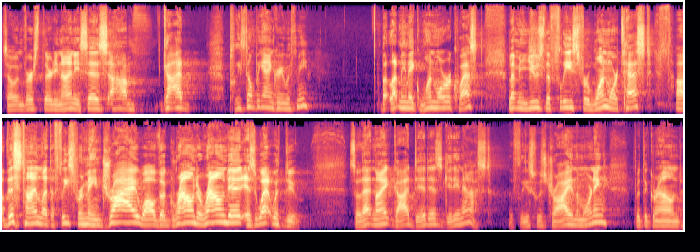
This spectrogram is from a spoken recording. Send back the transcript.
So in verse 39, he says, um, God, please don't be angry with me, but let me make one more request. Let me use the fleece for one more test. Uh, this time, let the fleece remain dry while the ground around it is wet with dew. So that night, God did as Gideon asked. The fleece was dry in the morning, but the ground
